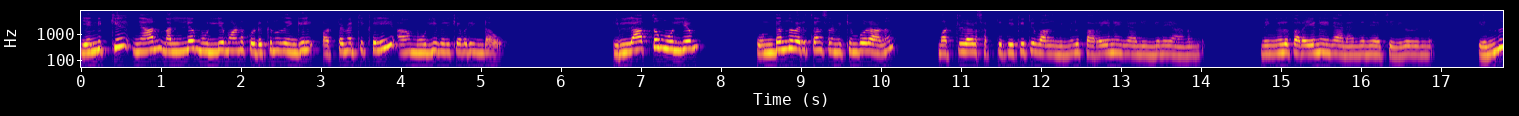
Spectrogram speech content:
എനിക്ക് ഞാൻ നല്ല മൂല്യമാണ് കൊടുക്കുന്നതെങ്കിൽ ഓട്ടോമാറ്റിക്കലി ആ മൂല്യം എനിക്ക് അവിടെ ഉണ്ടാവും. ഇല്ലാത്ത മൂല്യം ഉണ്ടെന്ന് വരുത്താൻ ശ്രമിക്കുമ്പോഴാണ് മറ്റുള്ളവർ സർട്ടിഫിക്കറ്റ് വാങ്ങി നിങ്ങൾ പറയണേ ഞാൻ ഇങ്ങനെയാണെന്ന്. നിങ്ങൾ പറയണേ ഞാൻ അങ്ങനെയാ ചെയ്തതെന്ന് എന്ന്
